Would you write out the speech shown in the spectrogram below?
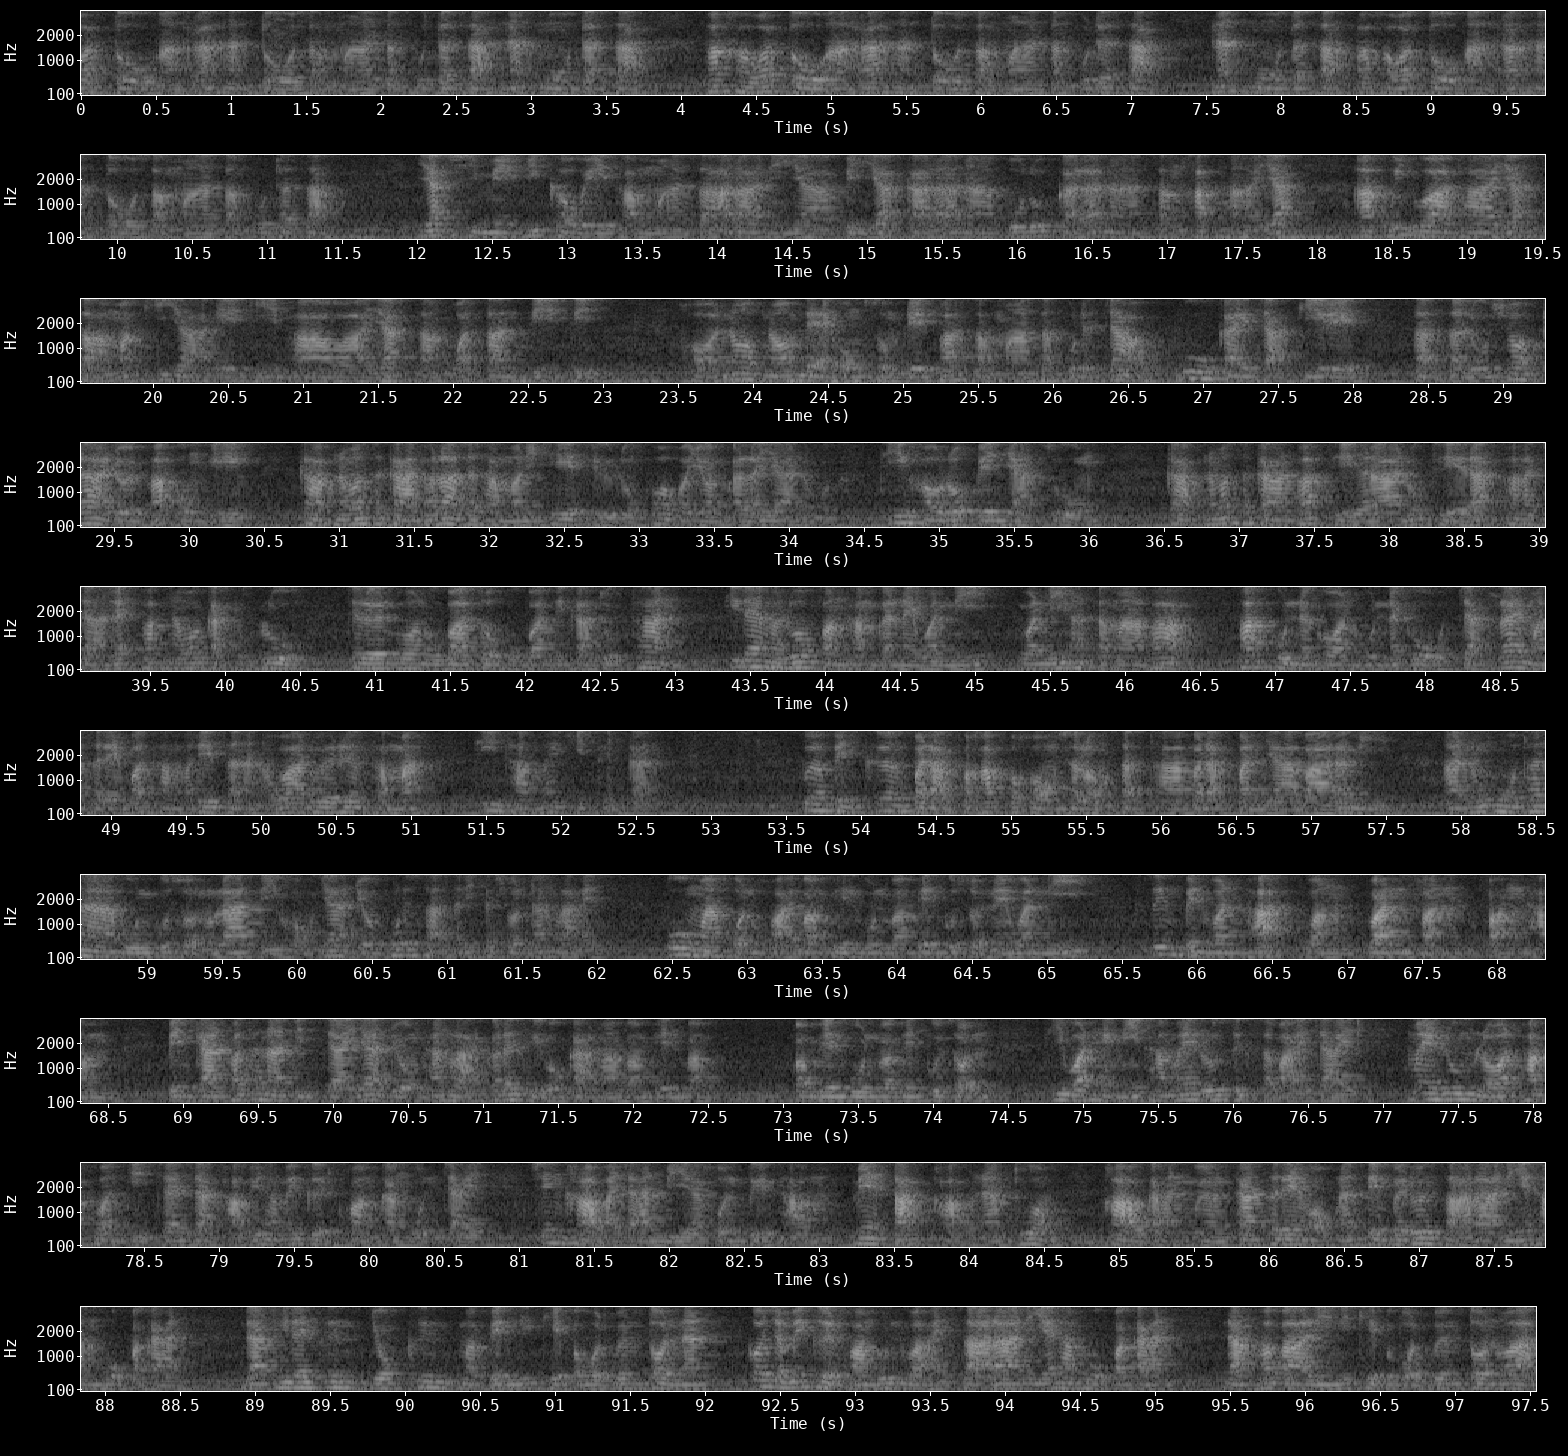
วะโตอะระหะโตสัมมาสัมพุทธัสสะนะโมตัสสะภะคะวะโตอะระหะโตสัมมาสัมพุทธัสสะนะโมตัสสะภะคะวะโตอะระหะโตสัมมาสัมพุทธัสสะยะชิเมพิกเวธรรมาสารานิยาปิยะการนาปุรุการนาสังฆหายะอวิวาทายะสามัคคิยาเอกีภาวายะสังวัตตันตีติ ขอนอบน้อมแด่องค์สมเด็จพระสัมมาสัมพุทธเจ้า ผู้ไกลจากกิเลส ตรัสรู้ชอบได้โดยพระองค์เองกราบนมัสการพระราชธรรมนิเทศ หรือหลวงพ่อพยอมกัลยาโนที่เคารพเป็นอย่างสูงกราบนมัสการพระเถรานุเถระพระอาจารย์และพระนวกัตทุกรูปเจริญพรอุบาสกอุบาสิกาทุกท่าน ที่ได้มาร่วมฟังธรรมกันในวันนี้ วันนี้อาตมาภาพ พระปุณกรปุณโกจะได้มาแสดงพระธรรมเทศนาว่าด้วยเรื่องธรรมะที่ทำให้คิดถึงกัน เพื่อเป็นเครื่องประดับประคับประคองฉลองศรัทธาประดับปัญญาบารมี อนุโมทนาบุญกุศลราศีของญาติโยมพุทธศาสนิกชนทั้งหลาย ผู้มาขวนขวายบำเพ็ญบุญบำเพ็ญกุศลในวันนี้ ซึ่งเป็นวันพระวันวันฟังฟังธรรม เป็นการพัฒนาจิตใจญาติโยมทั้งหลายก็ได้ถือโอกาสมาบำเพ็ญบำเพ็ญบุญบำเพ็ญกุศล ที่วัดแห่งนี้ทำให้รู้สึกสบายใจ ไม่รุ่มร้อนพักผ่อนจิตใจจากข่าวที่ทำให้เกิดความกังวลใจ เช่นข่าวอาจารย์เบียร์คนตื่นทำแม่ตั๊กข่าวน้ำท่วม ข่าวการเมือง การแสดงออกนั้นเต็มไปด้วยสารานิยธรรมหกประการ ดังที่ได้ขึ้นยกขึ้นมาเป็นนิเทศประบทเบื้องต้นนั้น ก็จะไม่เกิดความวุ่นวาย สารานิยธรรมหกประการ ดังพระบาลีนิเทศประบทเบื้องต้นว่า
